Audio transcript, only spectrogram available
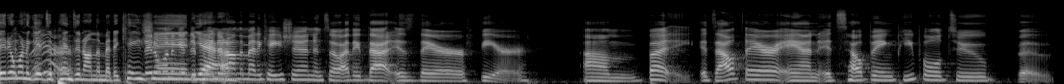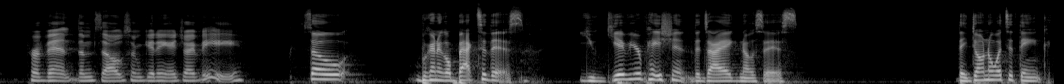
They don't want to get dependent on the medication. They don't want to get dependent Yeah. on the medication, and so I think that is their fear. Um, but it's out there, and it's helping people to uh, prevent themselves from getting HIV. So we're going to go back to this. You give your patient the diagnosis. They don't know what to think,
